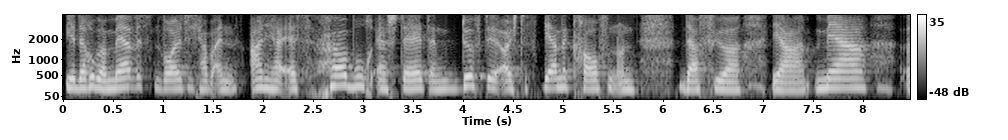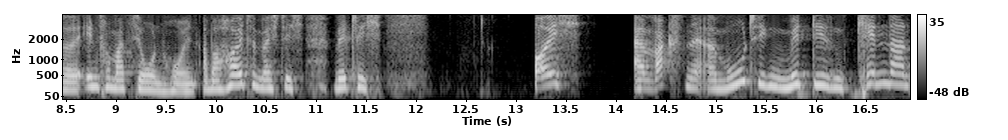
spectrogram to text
ihr darüber mehr wissen wollt, ich habe ein ADHS-Hörbuch erstellt, dann dürft ihr euch das gerne kaufen und dafür ja mehr äh, Informationen holen. Aber heute möchte ich wirklich euch Erwachsene ermutigen, mit diesen Kindern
